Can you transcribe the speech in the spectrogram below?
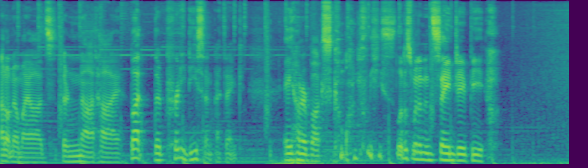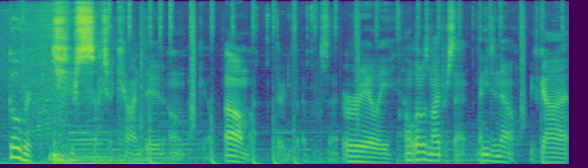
I don't know my odds. They're not high, but they're pretty decent, I think. 800 bucks. Come on, please. Let us win an insane JP. Go over. You're such a con, dude. Oh my god. Oh my. 35%. Really? How, what was my percent? I need to know. We've got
